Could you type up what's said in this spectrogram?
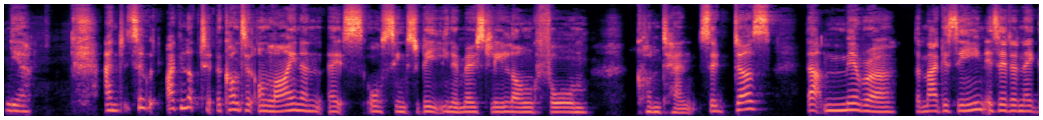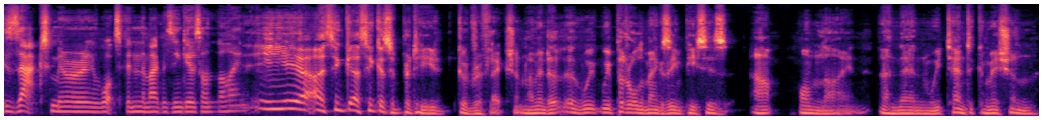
Yeah. And so I've looked at the content online and it's all seems to be, you know, mostly long form content. So does that mirror the magazine? Is it an exact mirroring of what's been in the magazine goes online? Yeah, I think I think it's a pretty good reflection. I mean, we we put all the magazine pieces up online, and then we tend to commission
